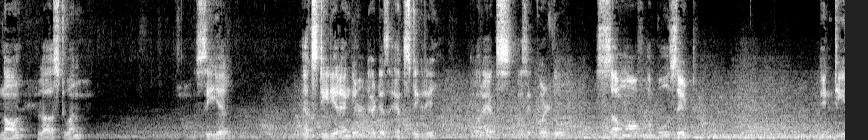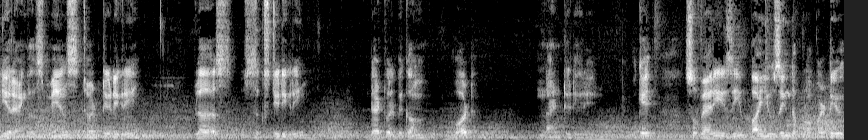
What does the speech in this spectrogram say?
Now last one. See here. Exterior angle that is x degree or x is equal to sum of opposite interior angles means 30 degree plus 60 degree that will become what? 90 degree. Okay? So very easy. By using the property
